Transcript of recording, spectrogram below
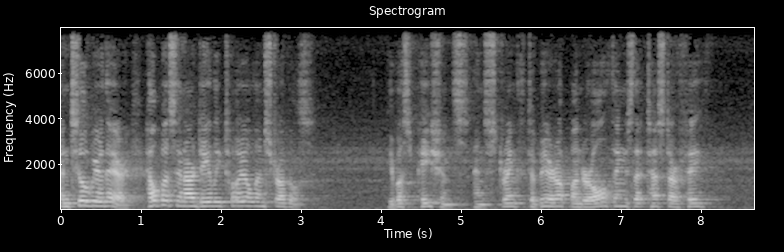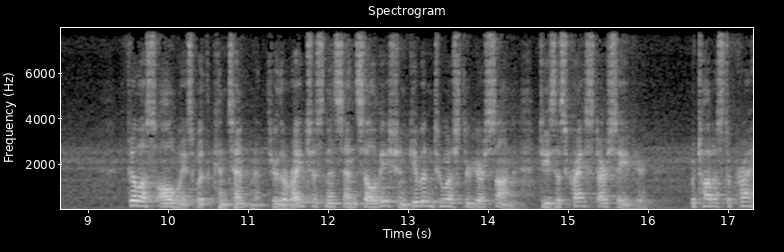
Until we're there, help us in our daily toil and struggles. Give us patience and strength to bear up under all things that test our faith. Fill us always with contentment through the righteousness and salvation given to us through your Son, Jesus Christ our Savior, who taught us to pray.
